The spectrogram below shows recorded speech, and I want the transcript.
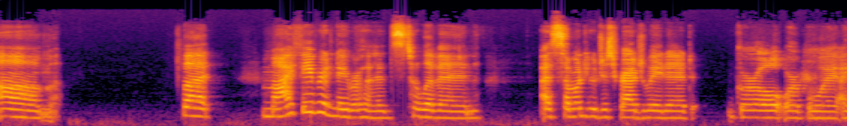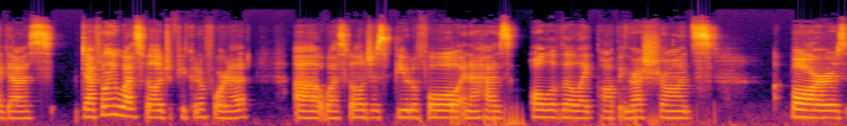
Um, but my favorite neighborhoods to live in, as someone who just graduated, girl or boy, I guess, definitely West Village if you can afford it. Uh, West Village is beautiful and it has all of the like popping restaurants, bars,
